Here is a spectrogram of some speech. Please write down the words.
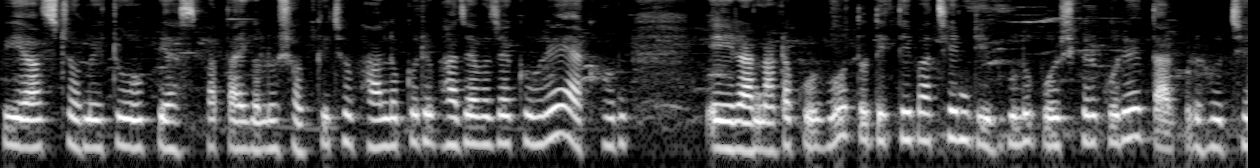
পেঁয়াজ, টমেটো পেঁয়াজ পাতা এগুলো সব কিছু ভালো করে ভাজা ভাজা করে এখন এই রান্নাটা করব। তো দেখতেই পাচ্ছেন ডিমগুলো পরিষ্কার করে তারপরে হচ্ছে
